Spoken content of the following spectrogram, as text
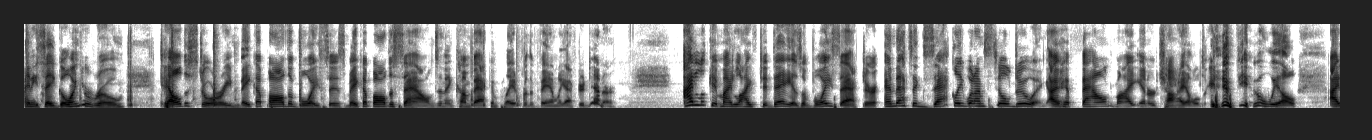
And he'd say, Go in your room tell the story, make up all the voices, make up all the sounds, and then come back and play it for the family after dinner. I look at my life today as a voice actor, and that's exactly what I'm still doing. I have found my inner child, if you will. I,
